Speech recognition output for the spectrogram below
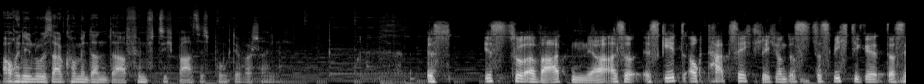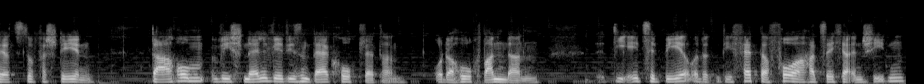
auch in den USA kommen dann da 50 Basispunkte wahrscheinlich. Es ist zu erwarten. Ja, also es geht auch tatsächlich, und das ist das Wichtige, das jetzt zu verstehen, darum, wie schnell wir diesen Berg hochklettern oder hochwandern. Die EZB oder die FED davor hat sich ja entschieden,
